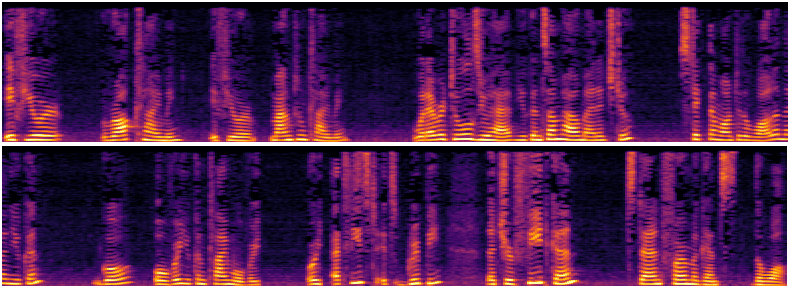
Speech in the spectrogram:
If you're rock climbing, if you're mountain climbing, whatever tools you have, you can somehow manage to stick them onto the wall and then you can go over, you can climb over Or at least it's grippy that your feet can stand firm against the wall.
